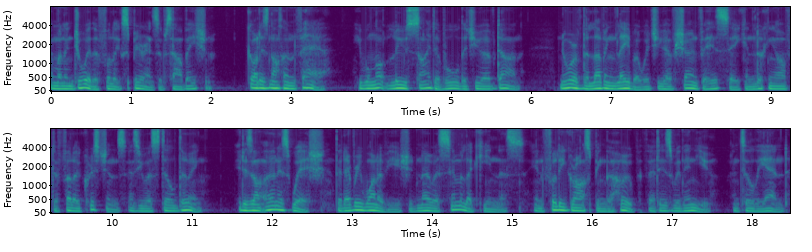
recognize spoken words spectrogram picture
and will enjoy the full experience of salvation. God is not unfair. He will not lose sight of all that you have done, nor of the loving labor which you have shown for His sake in looking after fellow Christians as you are still doing. It is our earnest wish that every one of you should know a similar keenness in fully grasping the hope that is within you until the end.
